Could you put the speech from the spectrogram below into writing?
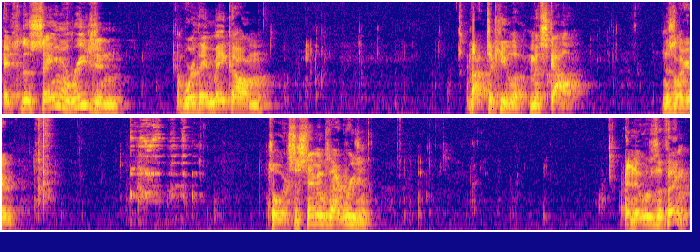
it's the same region where they make um not tequila, mezcal. It's like a so it's the same exact reason. And it was the thing.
